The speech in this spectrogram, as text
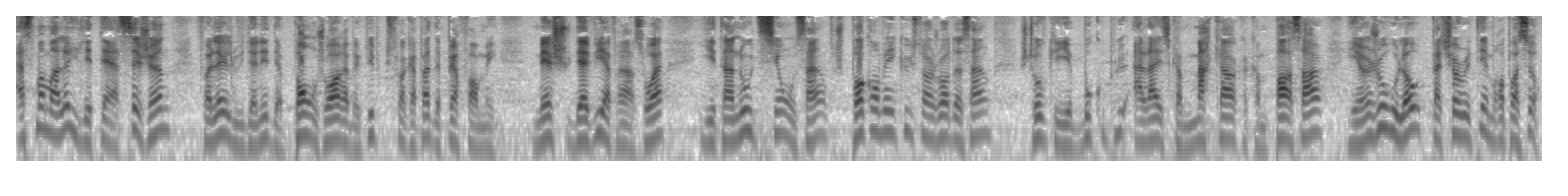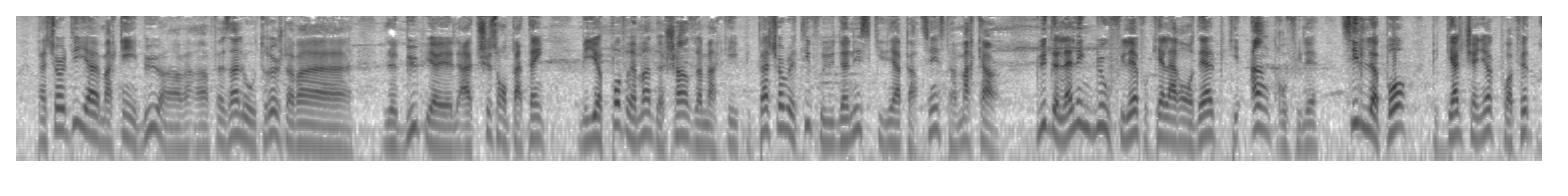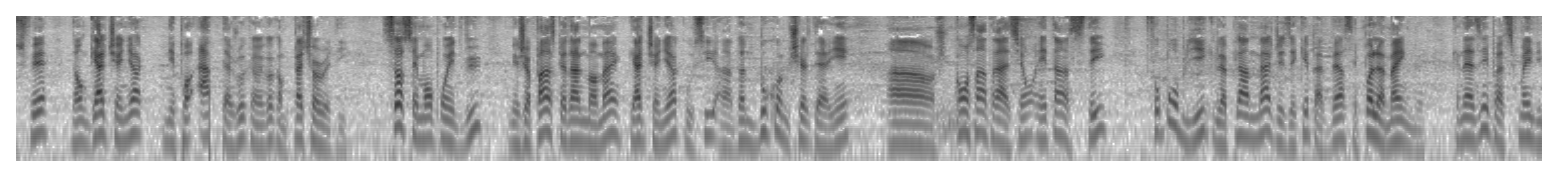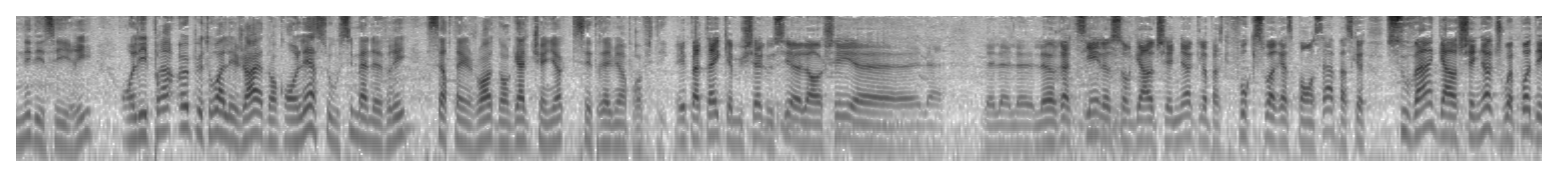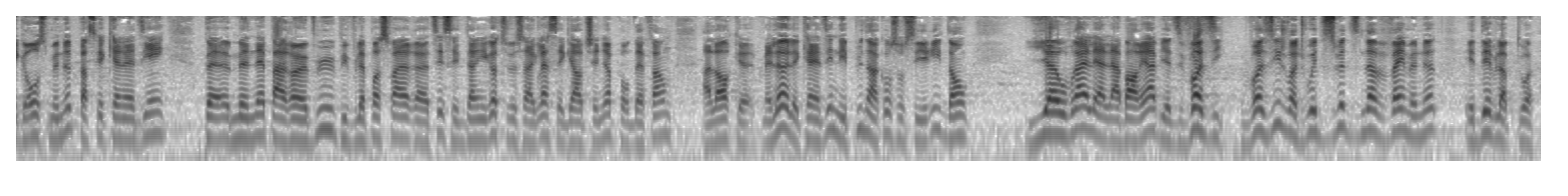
À ce moment-là, il était assez jeune. Il fallait lui donner de bons joueurs avec lui pour qu'il soit capable de performer mais je suis d'avis à François. Il est en audition au centre. Je ne suis pas convaincu que c'est un joueur de centre. Je trouve qu'il est beaucoup plus à l'aise comme marqueur que comme passeur. Et un jour ou l'autre, Paturity n'aimera pas ça. Paturity a marqué un but en, faisant l'autruche devant le but, puis il a, touché son patin. Mais il n'a pas vraiment de chance de marquer. Puis Paturity, il faut lui donner ce qui lui appartient, c'est un marqueur. Lui, de la ligne bleue au filet, il faut qu'il ait la rondelle puis qu'il entre au filet. S'il ne l'a pas, puis Galchenyuk profite du fait, donc Galchenyuk n'est pas apte à jouer avec un gars comme Paturity. Ça, c'est mon point de vue, mais je pense que dans le moment, Galchenyuk aussi en donne beaucoup à Michel Terrien en concentration, intensité. Il ne faut pas oublier que le plan de match des équipes adverses n'est pas le même. Le Canadien est pratiquement éliminé des séries. On les prend un peu trop à légère, donc on laisse aussi manœuvrer certains joueurs, dont Galchenyuk qui sait très bien en profiter. Et peut-être que Michel aussi a lâché euh, le, retien là, sur Galchenyuk parce qu'il faut qu'il soit responsable. Parce que souvent, Galchenyuk ne jouait pas des grosses minutes parce que le Canadien menait par un but, puis voulait pas se faire. Euh, tu sais, c'est le dernier gars tu veux sur la glace, c'est Galchenyuk pour défendre. Alors que. Mais là, le Canadien n'est plus dans la course aux séries, donc il a ouvert la, barrière, puis il a dit Vas-y, vas-y, je vais te jouer 18, 19, 20 minutes et développe-toi.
